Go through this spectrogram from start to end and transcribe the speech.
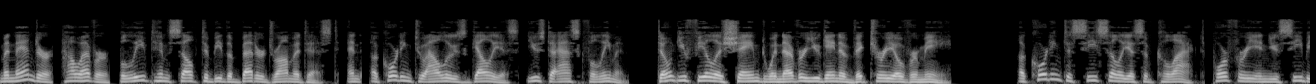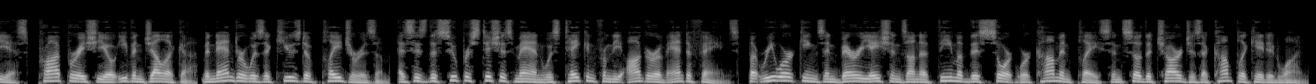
Menander, however, believed himself to be the better dramatist, and, according to Aulus Gellius, used to ask Philemon, "'Don't you feel ashamed whenever you gain a victory over me?' According to Caecilius of Calact, Porphyry in Eusebius, Praeparatio Evangelica Menander was accused of plagiarism, as his The Superstitious Man was taken from the Augur of Antiphanes, but reworkings and variations on a theme of this sort were commonplace and so the charge is a complicated one.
